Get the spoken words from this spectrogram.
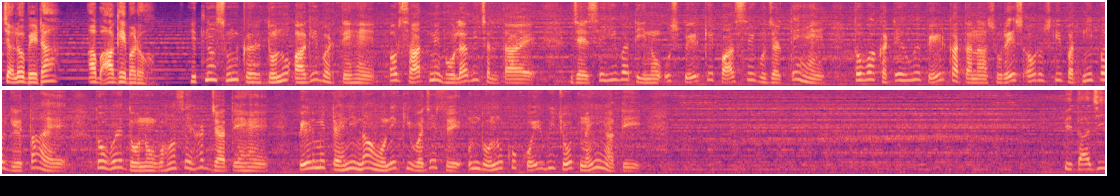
चलो बेटा अब आगे बढ़ो। इतना सुनकर दोनों आगे बढ़ते हैं और साथ में भोला भी चलता है। जैसे ही वह तीनों उस पेड़ के पास से गुजरते हैं तो वह कटे हुए पेड़ का तना सुरेश और उसकी पत्नी पर गिरता है तो वह दोनों वहाँ से हट जाते हैं। पेड़ में टहनी ना होने की वजह से उन दोनों को कोई भी चोट नहीं आती। पिताजी,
